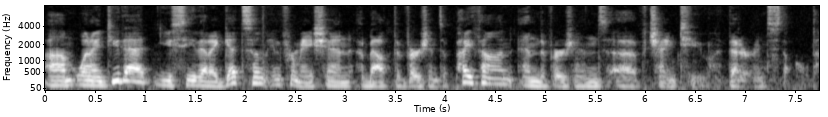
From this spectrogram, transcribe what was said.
Um, when I do that, you see that I get some information about the versions of Python and the versions of QIIME 2 that are installed.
